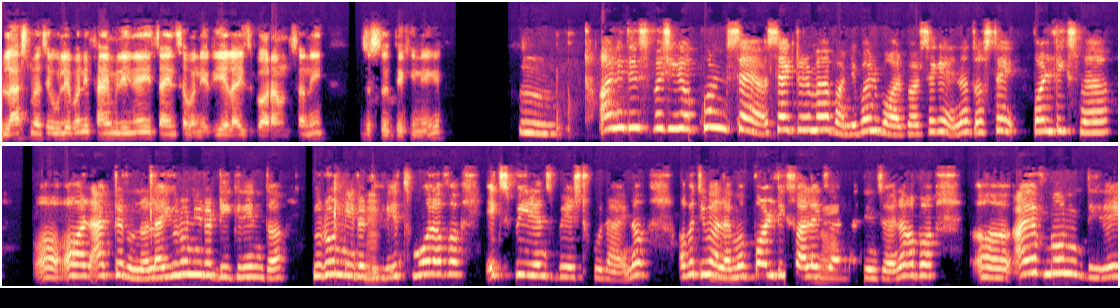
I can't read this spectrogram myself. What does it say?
लास्टमा चाहिँ उसले पनि फ्यामिली नै चाहिन्छ भन्ने रियलाइज गराउँछ नै जस्तो देखिने कि? अनि त्यसपछि यो कुन से सेक्टरमा भन्ने पनि भर पर्छ कि होइन? जस्तै पोलिटिक्समा अर एक्टर हुनलाई यु डिग्री नि त। You don't need a degree it's more of a experience based कुरा होइन? अब तिमीहरूलाई म पोलिटिक्सवाला इक्जाम्पल दिन्छु होइन? अब आई हेभ नोन धेरै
